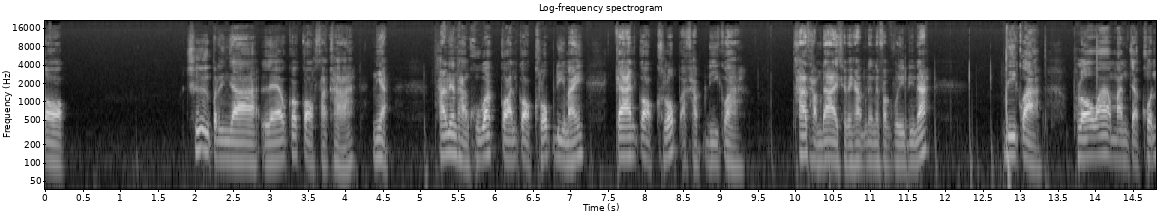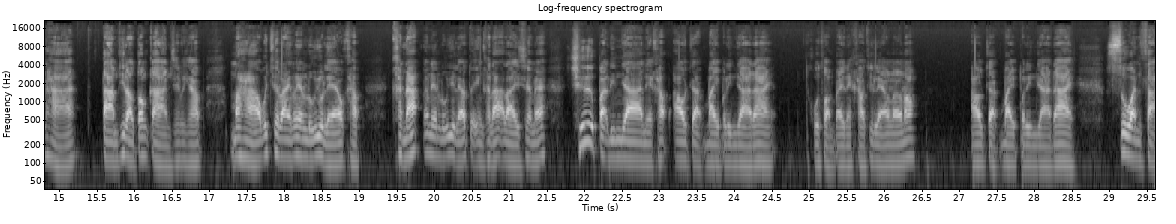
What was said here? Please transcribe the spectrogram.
กรอก ชื่อปริญญาแล้วก็กรอกสาขาเนี่ยถ้าเรียนถามครูว่าก่อนกรอกครบดีไหมการกรอกครบอะครับดีกว่า ถ้าทำได้ใช่ไหมครับเรียนในฟังครูดีๆนะ ดีกว่า เพราะว่ามันจะค้นหาตามที่เราต้องการใช่ไหมครับ มหาวิทยาลัยนักเรียนรู้อยู่แล้วครับ คณะนักเรียนรู้อยู่แล้วตัวเองคณะอะไรใช่ไหมชื่อปริญญาเนี่ยครับเอาจากใบปริญญาได้ครูสอนไปในคราวที่แล้วแล้วเนาะเอาจากใบปริญญาได้ ส่วนสา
